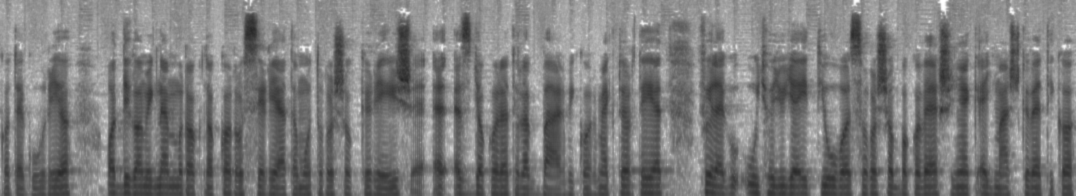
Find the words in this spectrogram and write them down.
kategória. Addig, amíg nem raknak karosszériát a motorosok köré is, e, e, ez gyakorlatilag bármikor megtörténhet. Főleg úgy, hogy ugye itt jóval szorosabbak a versenyek, egymást követik a,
